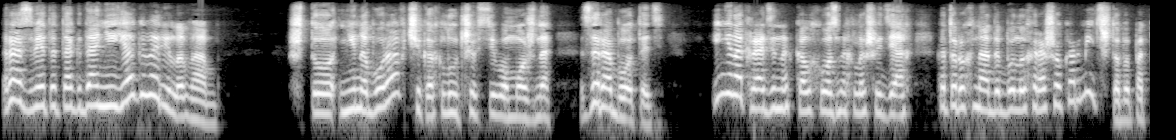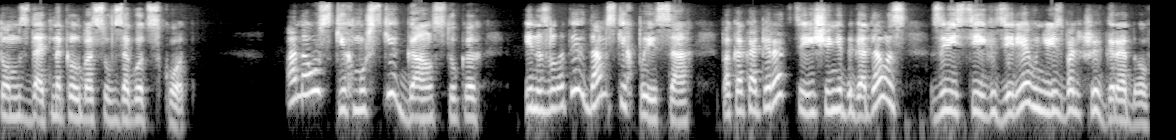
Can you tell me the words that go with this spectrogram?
Разве это тогда не я говорила вам, что не на буравчиках лучше всего можно заработать, и не на краденных колхозных лошадях, которых надо было хорошо кормить, чтобы потом сдать на колбасу в загод скот, а на узких мужских галстуках и на золотых дамских поясах, пока кооперация еще не догадалась завести их в деревню из больших городов,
